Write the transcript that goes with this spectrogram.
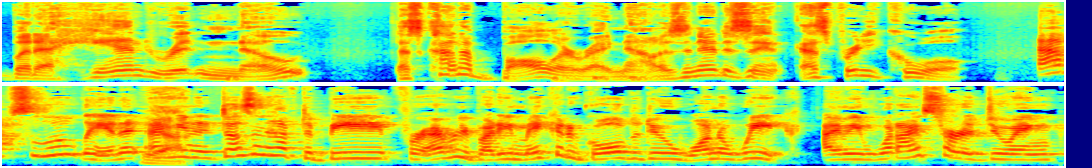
but a handwritten note, that's kind of baller right now, isn't it? Isn't? That's pretty cool. Absolutely. And it, yeah. I mean, it doesn't have to be for everybody. Make it a goal to do one a week. I mean, what I started doing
